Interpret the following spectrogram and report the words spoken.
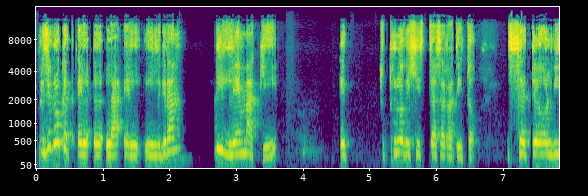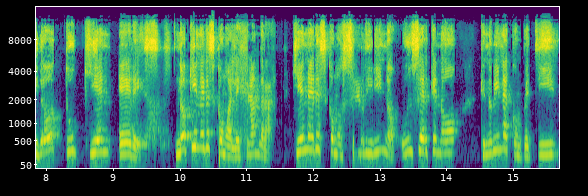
Pero yo creo que el gran dilema aquí, eh, tú, tú lo dijiste hace ratito, se te olvidó tú quién eres, no quién eres como Alejandra, quién eres como ser divino, un ser que no, que no viene a competir,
